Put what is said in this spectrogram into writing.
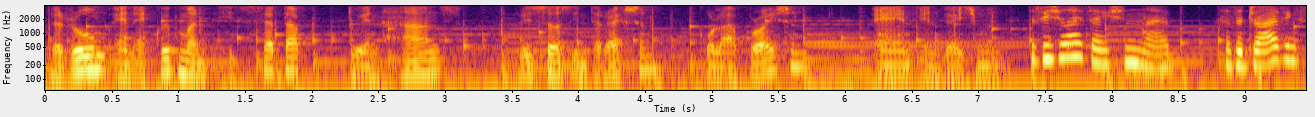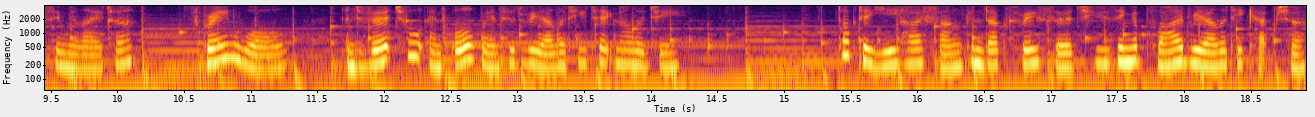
The room and equipment is set up to enhance research interaction, collaboration, and engagement. The Visualization Lab has a driving simulator, screen wall, and virtual and augmented reality technology. Dr. Yihai Fang conducts research using applied reality capture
